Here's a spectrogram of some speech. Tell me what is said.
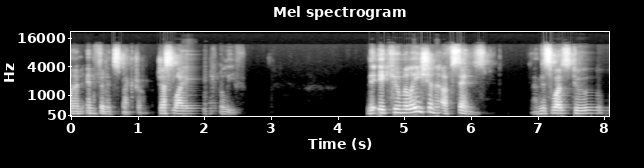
on an infinite spectrum, just like belief. The accumulation of sins, and this was to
